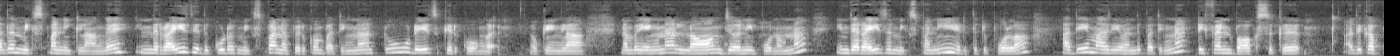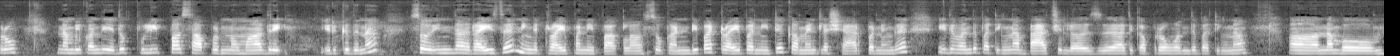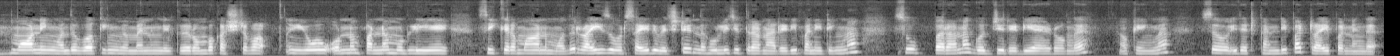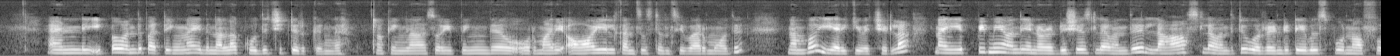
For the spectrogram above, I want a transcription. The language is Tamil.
அதை மிக்ஸ் பண்ணிக்கலாங்க. இந்த ரைஸ் இது கூட மிக்ஸ் பண்ண பிறக்கும் பார்த்தீங்கன்னா டூ டேஸ்க்கு இருக்கோங்க. ஓகேங்களா நம்ம எங்கன்னா லாங் ஜேர்னி போனோம்னா இந்த ரைஸை மிக்ஸ் பண்ணி எடுத்துகிட்டு போகலாம். அதே மாதிரி வந்து பார்த்திங்கன்னா டிஃபன் பாக்ஸுக்கு அதுக்கப்புறம் நம்மளுக்கு வந்து ஏதோ புளிப்பாக சாப்பிடணும் மாதிரி இருக்குதுன்னா ஸோ இந்த ரைஸை நீங்கள் ட்ரை பண்ணி பார்க்கலாம். ஸோ கண்டிப்பாக ட்ரை பண்ணிவிட்டு கமெண்ட்டில் ஷேர் பண்ணுங்கள் இது வந்து பார்த்திங்கன்னா பேச்சுலர்ஸு அதுக்கப்புறம் வந்து பார்த்திங்கன்னா நம்ம மார்னிங் வந்து ஒர்க்கிங் விமனுங்களுக்கு ரொம்ப கஷ்டமாக ஐயோ ஒன்றும் பண்ண முடியலையே சீக்கிரமானும் போது ரைஸ் ஒரு சைடு வச்சுட்டு இந்த ஹுலி சித்திரா நான் ரெடி பண்ணிட்டிங்கன்னா சூப்பரான கொஜ்ஜி ரெடி ஆகிடுவாங்க ஓகேங்களா ஸோ இதை கண்டிப்பாக ட்ரை பண்ணுங்கள் அண்ட் இப்போ வந்து பார்த்திங்கன்னா இது நல்லா கொதிச்சிட்டு இருக்குங்க ஓகேங்களா? ஸோ இப்போ இங்கே ஒரு மாதிரி ஆயில் கன்சிஸ்டன்சி வரும்போது நம்ம இறக்கி வச்சிடலாம். நான் எப்பயுமே வந்து என்னோடய டிஷ்ஷஸில் வந்து லாஸ்ட்டில் வந்துட்டு ஒரு ரெண்டு டேபிள் ஸ்பூன் ஆஃப்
